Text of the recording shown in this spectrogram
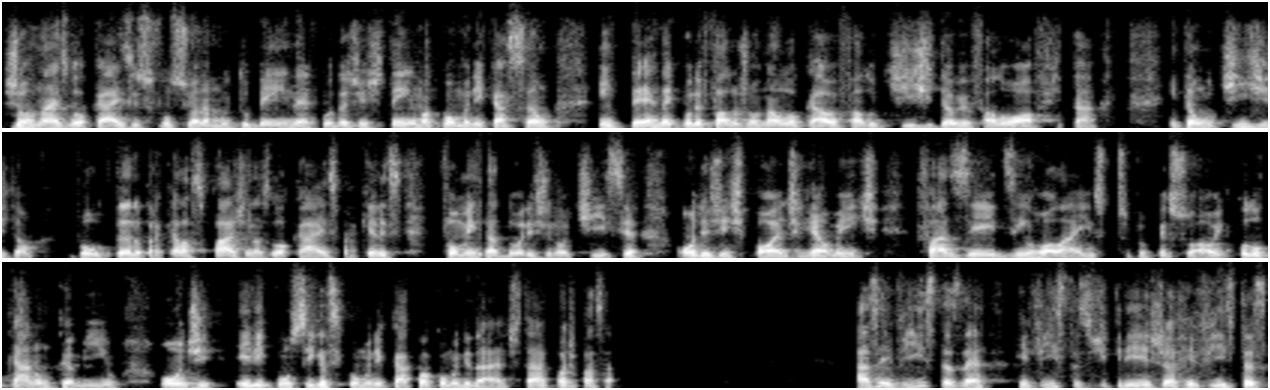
Jornais locais, isso funciona muito bem, né? Quando a gente tem uma comunicação interna, e quando eu falo jornal local, eu falo digital e eu falo off, tá? Então, o digital, voltando para aquelas páginas locais, para aqueles fomentadores de notícia, onde a gente pode realmente fazer e desenrolar isso para o pessoal e colocar num caminho onde ele consiga se comunicar com a comunidade, tá? Pode passar. As revistas, né? Revistas de igreja, revistas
